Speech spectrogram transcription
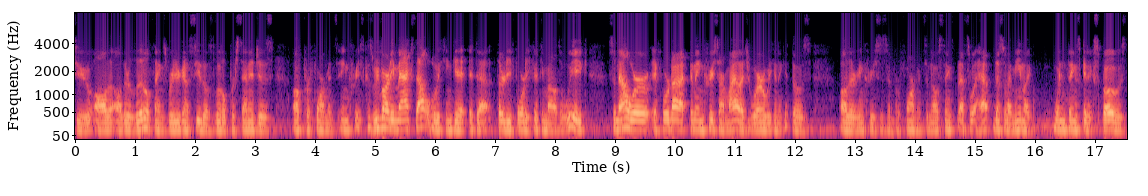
to all the other little things where you're going to see those little percentages of performance increase because we've already maxed out what we can get at that 30 40 50 miles a week. So now we're if we're not going to increase our mileage where are we going to get those other increases in performance? And those things that's what hap- that's what i mean like when things get exposed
